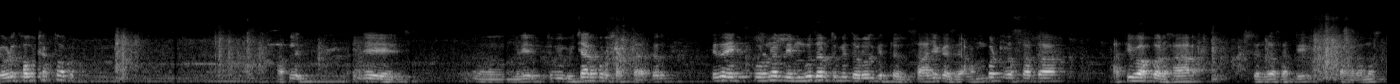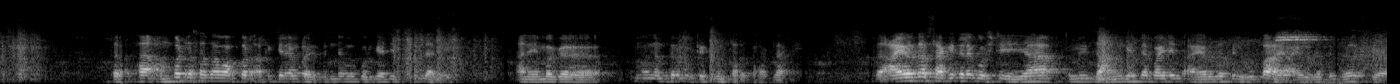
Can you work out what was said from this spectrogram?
एवढं खाऊ शकतो आपण? आपले म्हणजे म्हणजे तुम्ही विचार करू शकता. तर त्याचं एक पूर्ण लिंबू जर तुम्ही दररोज घेतलं साहजिकच आंबट रसाचा अतिवापर हा शरीरासाठी चांगला नसतो. तर हा आंबट रसाचा वापर अति केल्यामुळे मग गुडघ्याची स्थिती झाली आणि मग मग नंतर मग ट्रीटमेंट चालू करावी लागली. तर आयुर्वेदात सांगितलेल्या गोष्टी या तुम्ही जाणून घेतल्या पाहिजेत. आयुर्वेदातील उपाय आयुर्वेदातील रहस्य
